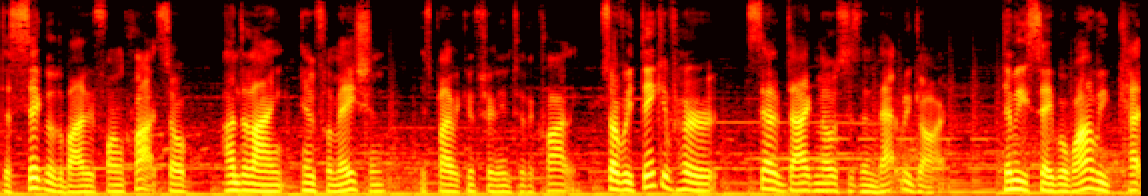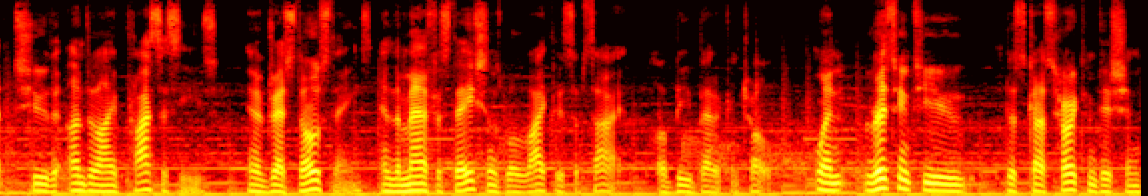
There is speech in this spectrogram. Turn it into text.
to signal the body to form clots. So underlying inflammation is probably contributing to the clotting. So if we think of her set of diagnoses in that regard, then we say, well, why don't we cut to the underlying processes and address those things, and the manifestations will likely subside or be better controlled. When listening to you discuss her condition,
